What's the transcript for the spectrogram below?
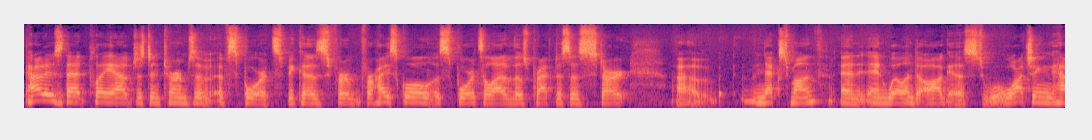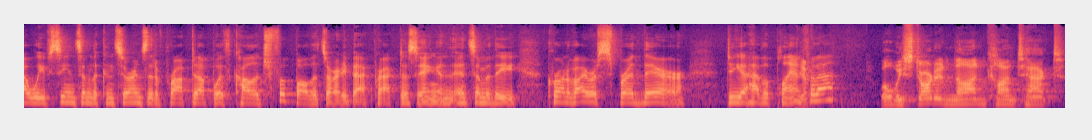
How does that play out just in terms of, of sports? Because for, for high school sports a lot of those practices start uh, next month and, and well into August. Watching how we've seen some of the concerns that have propped up with college football that's already back practicing and, and some of the coronavirus spread there. Do you have a plan yep. for that? Well, we started non contact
